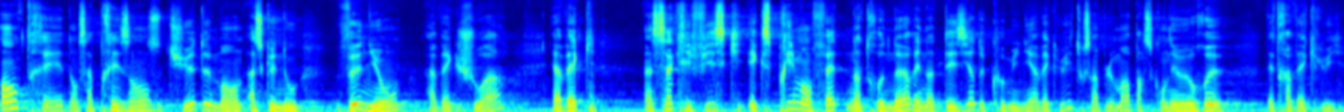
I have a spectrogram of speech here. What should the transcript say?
entrer dans sa présence, Dieu demande à ce que nous venions avec joie et avec un sacrifice qui exprime en fait notre honneur et notre désir de communier avec lui, tout simplement parce qu'on est heureux d'être avec lui.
